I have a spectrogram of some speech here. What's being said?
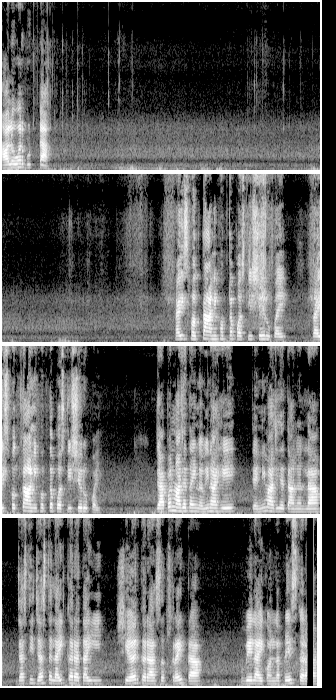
ऑल ओव्हर बुट्टा. प्राईस फक्त आणि फक्त पस्तीसशे रुपये. प्राईस फक्त आणि फक्त पस्तीसशे रुपये. ज्या पण माझ्या ताई नवीन आहे त्यांनी माझ्या या चॅनलला जास्तीत जास्त लाईक करा ताई शेअर करा सबस्क्राईब करा वेल आयकॉनला प्रेस करा.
